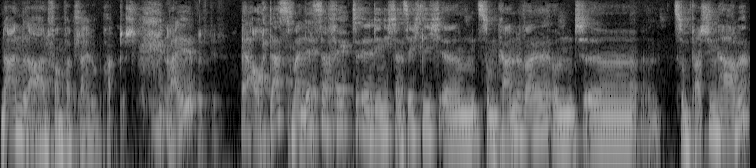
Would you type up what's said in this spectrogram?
Eine andere Art von Verkleidung praktisch. Weil richtig. Äh, auch das, mein letzter Fakt, äh, den ich tatsächlich ähm, zum Karneval und äh, zum Fasching habe.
